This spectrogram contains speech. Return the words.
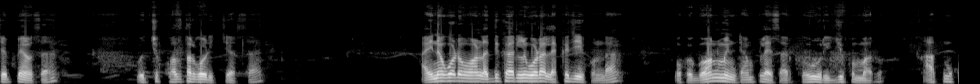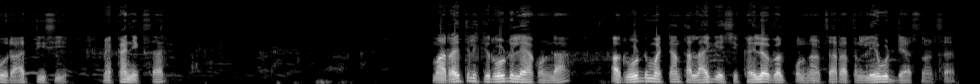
చెప్పాము సార్. వచ్చి కొలతలు కూడా ఇచ్చారు సార్. అయినా కూడా వాళ్ళ అధికారులను కూడా లెక్క చేయకుండా ఒక government employee sir Kovur Ijju Kumar Atmakur RTC mechanic sir. మా రైతులకి రోడ్డు లేకుండా ఆ రోడ్డు మట్టి అంతా లాగేసి కైలో కలుపుకుంటున్నాడు సార్. అతను లేవుడ్ చేస్తున్నాడు సార్.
